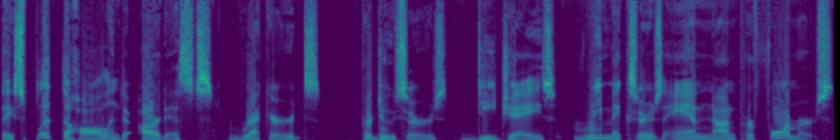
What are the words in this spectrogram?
They split the hall into artists, records, producers, DJs, remixers, and non performers.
